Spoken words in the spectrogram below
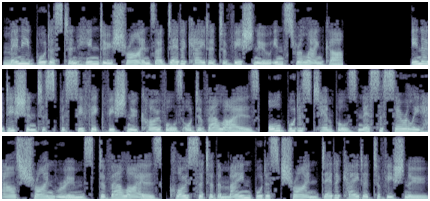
Many Buddhist and Hindu shrines are dedicated to Vishnu in Sri Lanka. In addition to specific Vishnu kovils or devalayas, all Buddhist temples necessarily house shrine rooms closer to the main Buddhist shrine dedicated to Vishnu.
